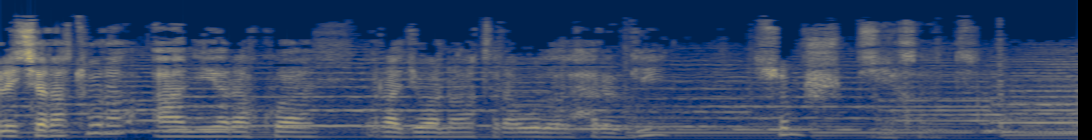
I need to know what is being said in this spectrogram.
الليتراتورة آن يراكوا راديوانات راول الحرقي سمش بزيخات.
